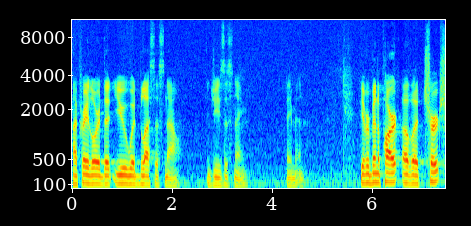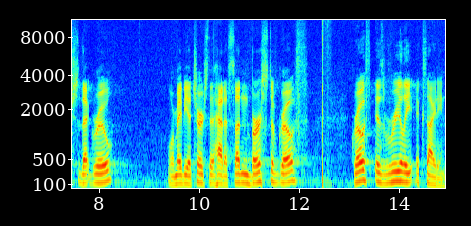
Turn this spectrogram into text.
I pray, Lord, that you would bless us now. In Jesus' name, amen. Have you ever been a part of a church that grew, or maybe a church that had a sudden burst of growth? Growth is really exciting.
